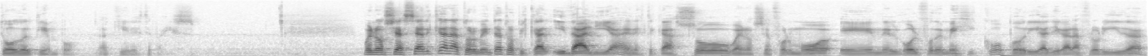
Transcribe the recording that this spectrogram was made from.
todo el tiempo aquí en este país. Bueno, se acerca la tormenta tropical Idalia, en este caso, bueno, se formó en el Golfo de México, podría llegar a Florida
